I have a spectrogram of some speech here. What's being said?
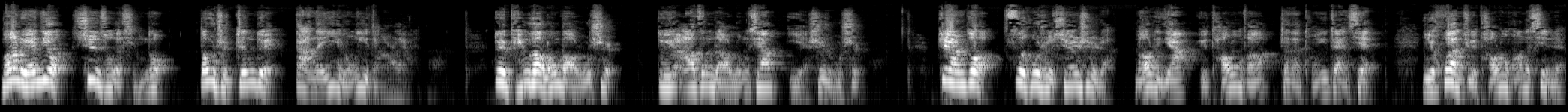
毛利元就迅速的行动都是针对大内义隆一党而来，对平贺龙保如是，对于阿曾沼龙香也是如是。这样做似乎是宣示着毛利家与陶龙房站在同一战线，以换取陶龙房的信任。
